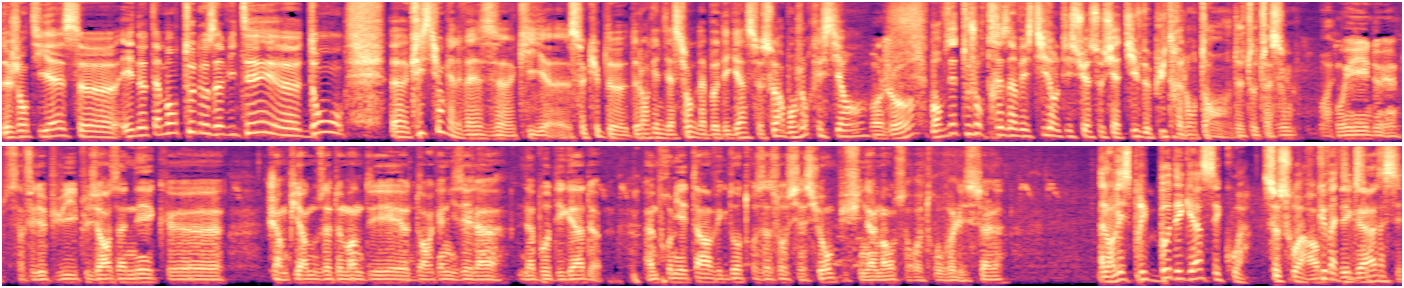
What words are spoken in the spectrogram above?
de gentillesse, euh, et notamment tous nos invités, euh, dont euh, Christian Galvez, euh, qui euh, s'occupe de, de l'organisation de la Bodega ce soir. Bonjour Christian. Bonjour. Bon, vous êtes toujours très investi dans le tissu associatif depuis très longtemps, de toute façon. Oui, de- ça fait depuis plusieurs années que Jean-Pierre nous a demandé d'organiser la, la un premier temps avec d'autres associations, puis finalement on se retrouve les seuls. Alors l'esprit Bodega, c'est quoi ce soir? Alors, Que va-t-il se passer? c'est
